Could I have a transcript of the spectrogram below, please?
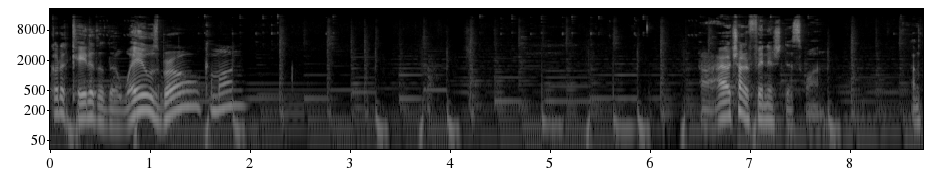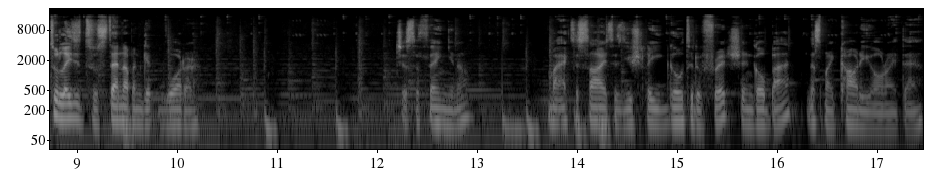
Gotta cater to the whales, bro. Come on. Alright, I'll try to finish this one. I'm too lazy to stand up and get water. Just a thing, you know? My exercise is usually go to the fridge and go back. That's my cardio right there.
